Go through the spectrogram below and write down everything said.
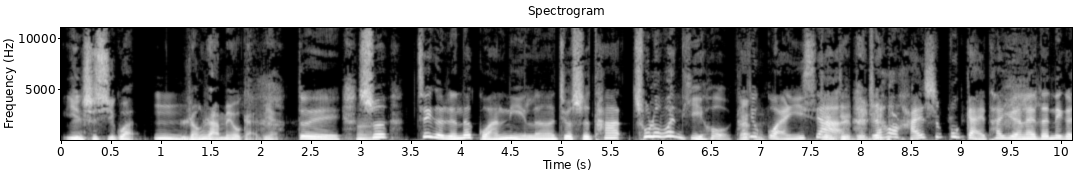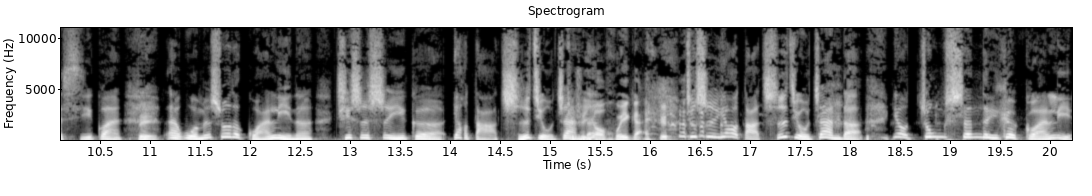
饮食习惯嗯，仍然没有改变。对，嗯说这个人的管理呢，就是他出了问题以后，他就管一下，嗯 对对对对然后还是不改他原来的那个习惯。对，呃，我们说的管理呢，其实是一个要打持久战的，就是要悔改。就是要打持久战的，要终身的一个管理，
